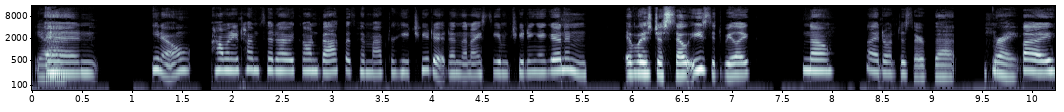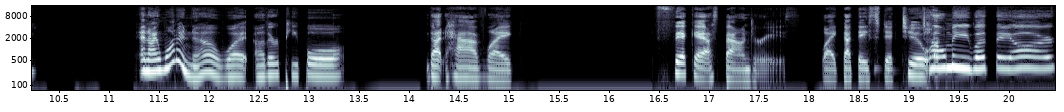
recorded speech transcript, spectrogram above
Yeah. And, you know, how many times had I gone back with him after he cheated? And then I see him cheating again, and it was just so easy to be like, no, I don't deserve that. right. Bye. And I want to know what other people that have like thick ass boundaries, like that they stick to. Tell me what they are.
